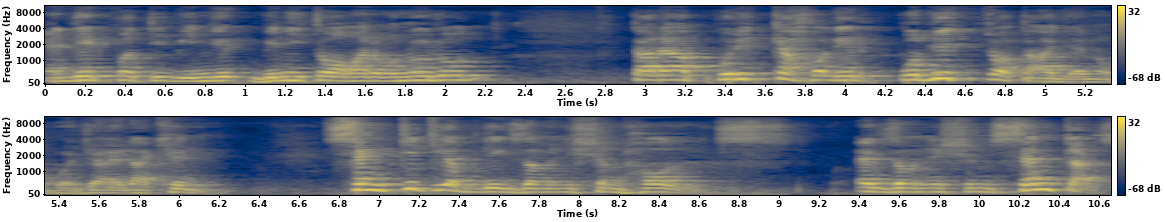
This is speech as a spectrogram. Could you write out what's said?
এদের প্রতি বিনি- বিনীত আমার অনুরোধ, তারা পরীক্ষা হলের পবিত্রতা যেন বজায় রাখেন। Sanctity of the examination halls examination centres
